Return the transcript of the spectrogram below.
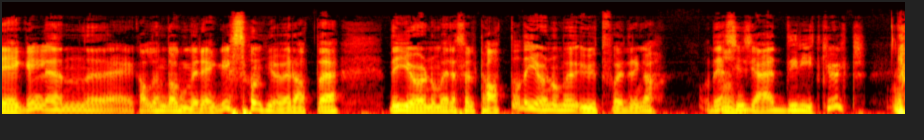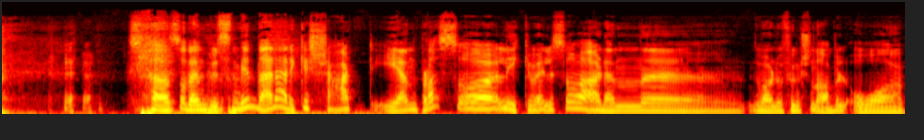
regel, en, jeg kaller det en dogmeregel, som gjør at eh, det gjør noe med resultatet, og det gjør noe med utfordringa. Og det syns jeg er dritkult. så, så den bussen min, der er det ikke skjært én plass, og likevel så er den eh, Var den jo funksjonabel og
